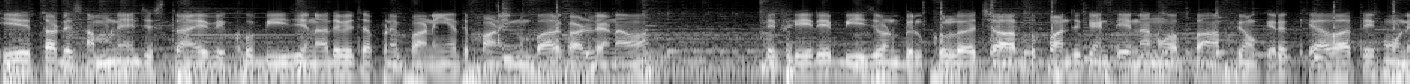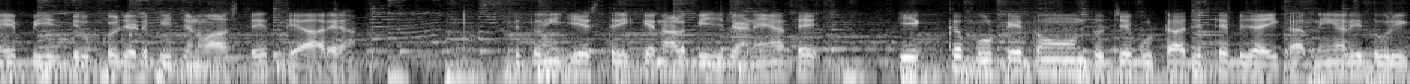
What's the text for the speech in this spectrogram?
ਇਹ ਤੁਹਾਡੇ ਸਾਹਮਣੇ ਜਿਸ ਤਰ੍ਹਾਂ ਇਹ ਵੇਖੋ ਬੀਜ ਇਹਨਾਂ ਦੇ ਵਿੱਚ ਆਪਣੇ ਪਾਣੀ ਆ ਤੇ ਪਾਣੀ ਨੂੰ ਬਾਹਰ ਕੱਢ ਲੈਣਾ ਵਾ। ਤੇ ਫਿਰ ਇਹ ਬੀਜ ਹੁਣ ਬਿਲਕੁਲ 4 ਤੋਂ 5 ਘੰਟੇ ਇਹਨਾਂ ਨੂੰ ਆਪਾਂ ਭਿਉਂ ਕੇ ਰੱਖਿਆ ਵਾ ਤੇ ਹੁਣ ਇਹ ਬੀਜ ਬਿਲਕੁਲ ਜਿਹੜੇ ਬੀਜਣ ਵਾਸਤੇ ਤਿਆਰ ਆ। ਤੇ ਤੁਸੀਂ ਇਸ ਤਰੀਕੇ ਨਾਲ ਬੀਜ ਲੈਣੇ ਆ ਤੇ ਇੱਕ ਬੂਟੇ ਤੋਂ ਦੂਜੇ ਬੂਟਾ ਜਿੱਥੇ ਬਿਜਾਈ ਕਰਨੀ ਆ ਦੀ ਦੂਰੀ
